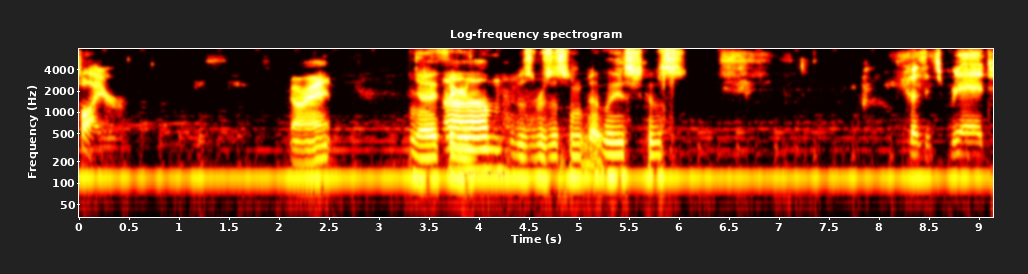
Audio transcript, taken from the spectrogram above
fire. All right. Yeah, I figured Um, it was resistant at least, because Because it's red.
